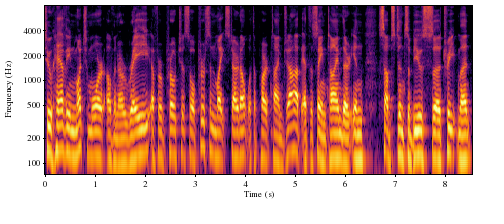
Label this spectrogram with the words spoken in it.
to having much more of an array of approaches. So a person might start out with a part-time job at the same time they're in substance abuse uh, treatment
